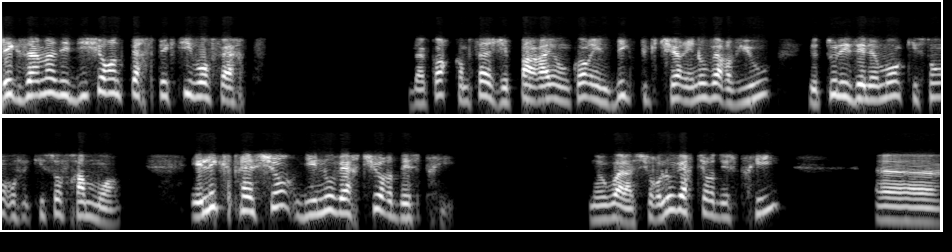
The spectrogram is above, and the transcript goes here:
L'examen des différentes perspectives offertes. D'accord? Comme ça, j'ai pareil encore une big picture, une overview de tous les éléments qui s'offrent à moi. Et l'expression d'une ouverture d'esprit. Donc voilà, sur l'ouverture d'esprit, euh,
